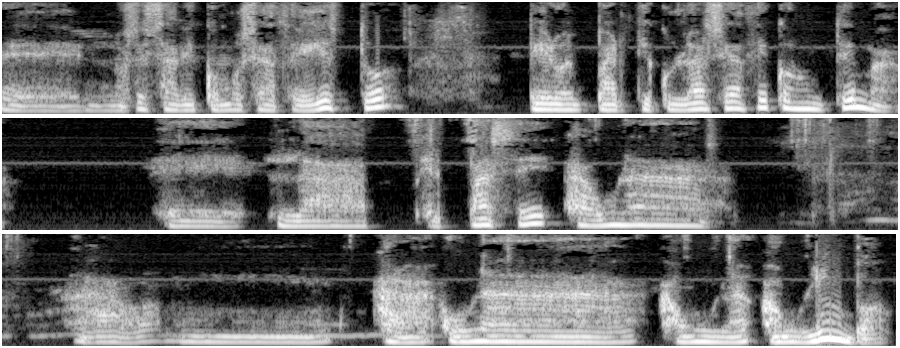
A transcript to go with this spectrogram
Eh, no se sabe cómo se hace esto, pero en particular se hace con un tema, eh, el pase a, una, a, una, a un limbo.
